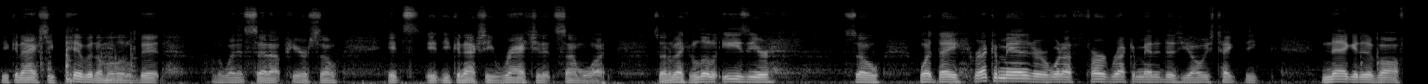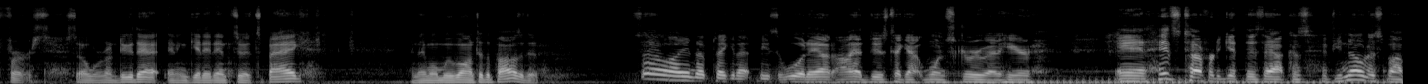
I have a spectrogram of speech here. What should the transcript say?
you can actually pivot them a little bit on the way it's set up here so it's it you can actually ratchet it somewhat. So to make it a little easier so what they recommend or what I've heard recommended is you always take the negative off first. So we're going to do that and get it into its bag and then we'll move on to the positive so I end up taking that piece of wood out. All I had to do is take out one screw out of here. And it's tougher to get this out because if you notice my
